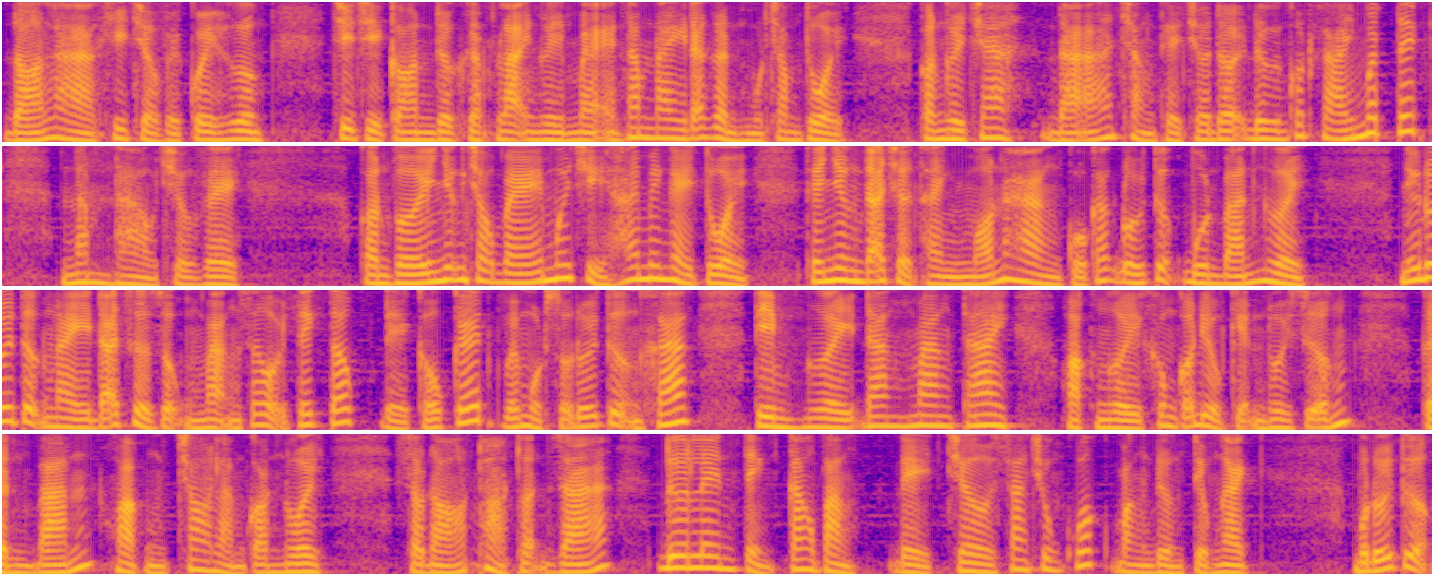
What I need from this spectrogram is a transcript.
đó là khi trở về quê hương, chị chỉ còn được gặp lại người mẹ năm nay đã gần 100 tuổi, còn người cha đã chẳng thể chờ đợi đưa con gái mất tích năm nào trở về. Còn với những cháu bé mới chỉ 20 ngày tuổi, thế nhưng đã trở thành món hàng của các đối tượng buôn bán người. Những đối tượng này đã sử dụng mạng xã hội TikTok để cấu kết với một số đối tượng khác tìm người đang mang thai hoặc người không có điều kiện nuôi dưỡng, cần bán hoặc cho làm con nuôi, sau đó thỏa thuận giá đưa lên tỉnh Cao Bằng để chờ sang Trung Quốc bằng đường tiểu ngạch. Một đối tượng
